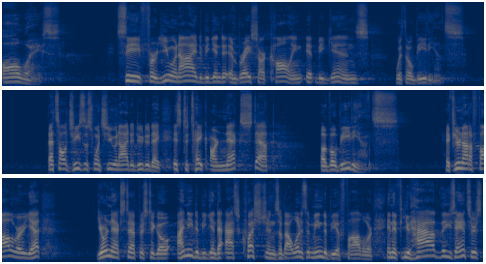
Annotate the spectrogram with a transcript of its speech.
always. See, for you and I to begin to embrace our calling, it begins with obedience. That's all Jesus wants you and I to do today, is to take our next step of obedience. If you're not a follower yet, your next step is to go, I need to begin to ask questions about what does it mean to be a follower. And if you have these answers,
